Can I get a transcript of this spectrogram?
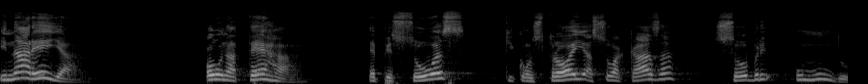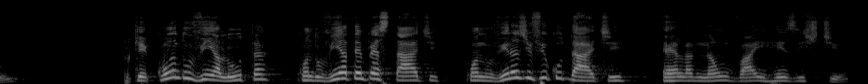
E na areia ou na terra é pessoas que constroem a sua casa sobre o mundo. Porque quando vinha a luta, quando vinha a tempestade, quando vinha as dificuldades, ela não vai resistir.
